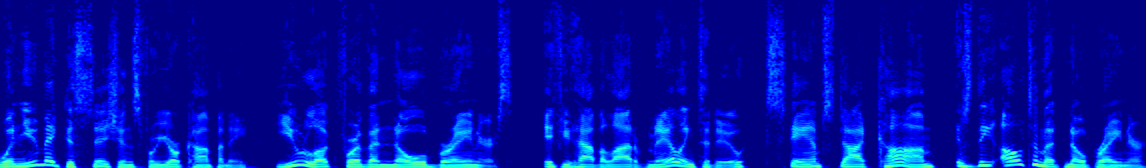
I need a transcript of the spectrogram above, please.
When you make decisions for your company, you look for the no-brainers. If you have a lot of mailing to do, stamps.com is the ultimate no-brainer.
